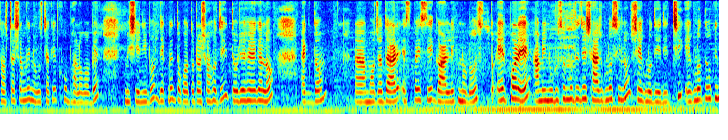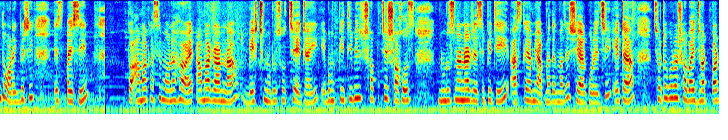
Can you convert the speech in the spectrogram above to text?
সসটার সঙ্গে নুডলসটাকে খুব ভালোভাবে মিশিয়ে নিব। দেখলেন তো কতটা সহজেই তৈরি হয়ে গেল। একদম মজাদার স্পাইসি গার্লিক নুডলস তো এরপরে আমি নুডলসের মধ্যে যে শাঁসগুলো ছিল, সেগুলো দিয়ে দিচ্ছি। এগুলোতেও কিন্তু অনেক বেশি স্পাইসি তো আমার কাছে মনে হয় আমার রান্না বেস্ট নুডলস হচ্ছে এটাই এবং পৃথিবীর সবচেয়ে সহজ নুডলস রান্নার রেসিপিটি আজকে আমি আপনাদের মাঝে শেয়ার করেছি। এটা ছোট বড় সবাই ঝটপট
